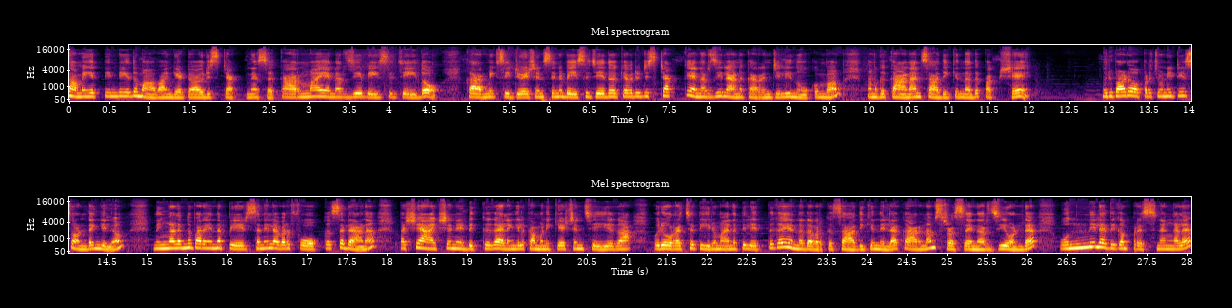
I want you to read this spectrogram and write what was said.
സമയത്തിന്റേതുമാവാൻ കേട്ടോ ആ ഒരു സ്റ്റക്നെസ് കാർമ എനർജിയെ ബേസ് ചെയ്തോ കാർമിക് സിറ്റുവേഷൻസിനെ ബേസ് ചെയ്തോ ഒക്കെ അവരൊരു സ്റ്റക്ക് എനർജിയിലാണ് കറന്റിലി നോക്കുമ്പം നമുക്ക് കാണാൻ സാധിക്കുന്നത്. പക്ഷേ ഒരുപാട് ഓപ്പർച്യൂണിറ്റീസ് ഉണ്ടെങ്കിലും നിങ്ങളെന്ന് പറയുന്ന പേഴ്സണിൽ അവർ ഫോക്കസ്ഡ് ആണ്. പക്ഷേ ആക്ഷൻ എടുക്കുക അല്ലെങ്കിൽ കമ്മ്യൂണിക്കേഷൻ ചെയ്യുക ഒരു ഉറച്ച തീരുമാനത്തിൽ എത്തുക എന്നത് അവർക്ക് സാധിക്കുന്നില്ല. കാരണം സ്ട്രെസ് എനർജി ഉണ്ട്. ഒന്നിലധികം പ്രശ്നങ്ങൾ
